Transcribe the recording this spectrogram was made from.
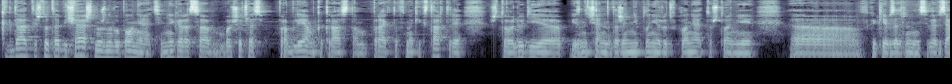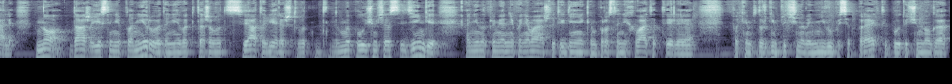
когда ты что-то обещаешь, нужно выполнять. И мне кажется, большая часть проблем как раз там проектов на Kickstarter, что люди изначально даже не планируют выполнять то, что они, э, какие обязательно на себя взяли. Но даже если не планируют, они вот даже вот свято верят, что вот мы получим сейчас деньги, они, например, не понимают, что этих денег им просто не хватит или по каким-то другим причинам они не выпустят проект, и будет очень много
